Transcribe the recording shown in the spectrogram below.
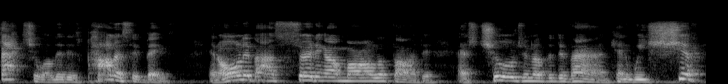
factual, it is policy based. And only by asserting our moral authority as children of the divine can we shift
